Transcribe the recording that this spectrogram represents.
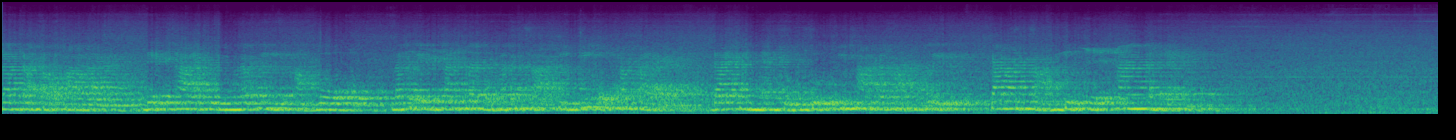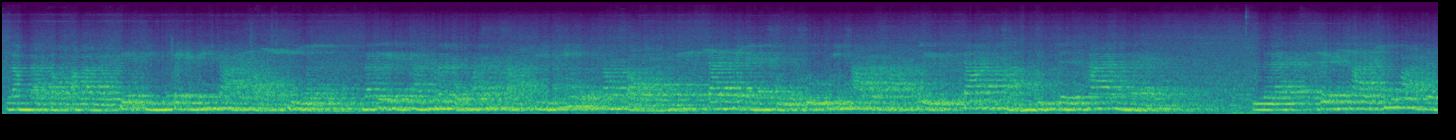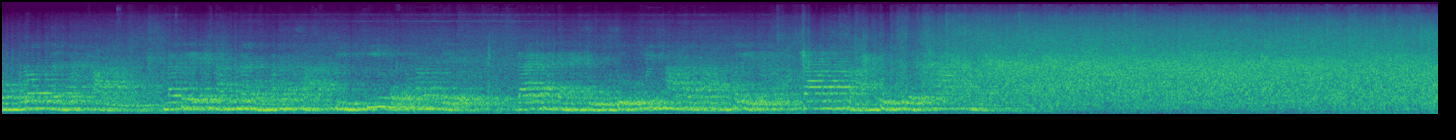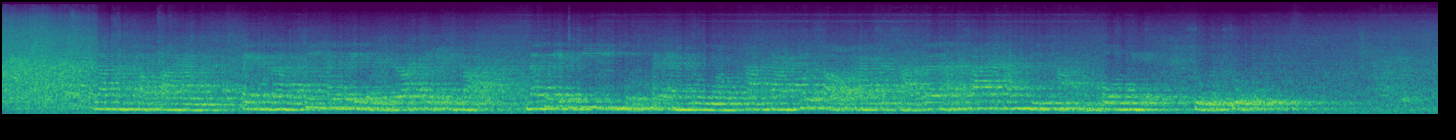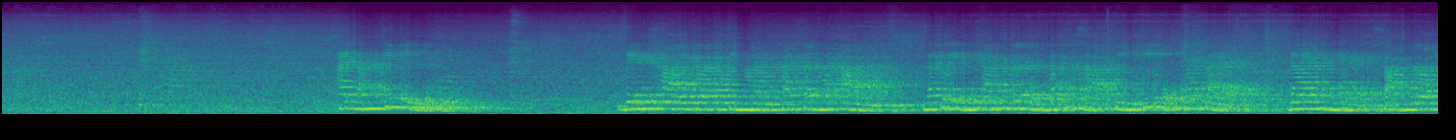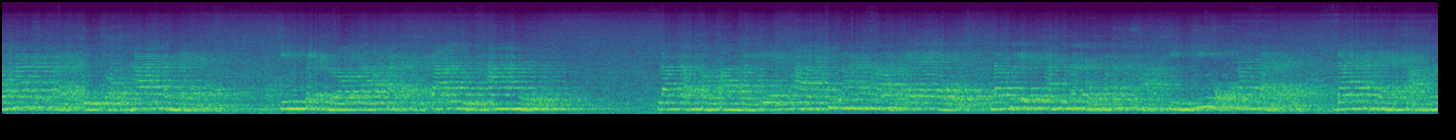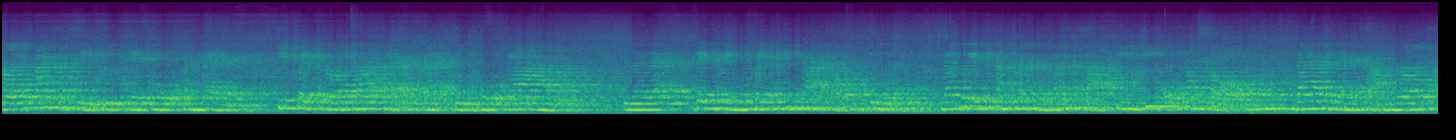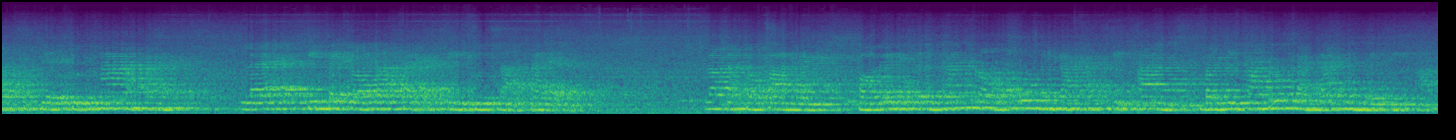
ลำดับต่อไป เด็กชายภูมิระพีขำวงศ์นักเรียนชั้นประถมศึกษาปีที่6ทับ8ได้คะแนนสูงสุดวิชาภาษาอังกฤษ93.75คะแนนลำดับต่อไปเด็กหญิงเปรมิกาสองเถื่อนนักเรียนชั้นประถมศึกษาปีที่6ทับ2ได้คะแนนสูงสุดวิชาภาษาอังกฤษ93.75คะแนนและเด็กชายผู้วานนท์โรจนธรรมนักเรียนชั้นประถมศึกษาปีที่6ทับ7ได้คะแนนสูงสุดวิชาภาษาอังกฤษ 93.75คะแนน ลำดับต่อไปเป็นรายชื่อนักเรียนรับเกียรติบัตรนักเรียน ที่มีผลคะแนนรวมทางการทดสอบการศึกษาระดับชาติชั้นพื้นฐานโอเน็ตสูงสุด อันดับที่หนึ่งเด็กชายรังสิมันทัศนธรรมนักเรียนชั้นประถมศึกษาปีที่6ทับ8ได้คะแนน358.25คะแนนคิดเป็นร้อยละ และคิดเป็นร้อยละ84.38 ลำดับต่อไปขอเรียนเชิญท่านรองผู้อำนวยการทั้งสี่ท่านบันทึกภาพร่วมกันได้บนเวทีค่ะ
